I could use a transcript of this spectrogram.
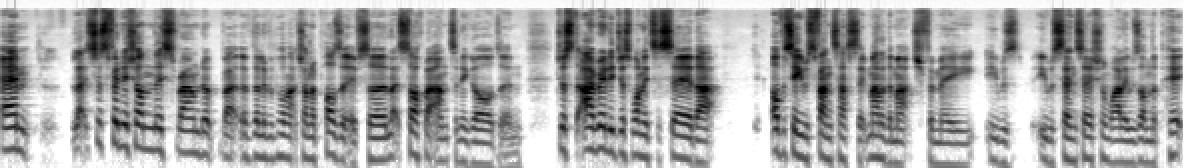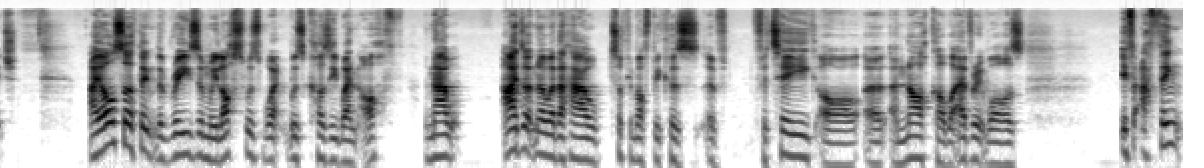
Um, let's just finish on this roundup of the Liverpool match on a positive. So let's talk about Anthony Gordon. Just, I really just wanted to say that obviously he was fantastic, man of the match for me. He was he was sensational while he was on the pitch. I also think the reason we lost was what was because he went off. Now I don't know whether Howe took him off because of fatigue or a, a knock or whatever it was. If I think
